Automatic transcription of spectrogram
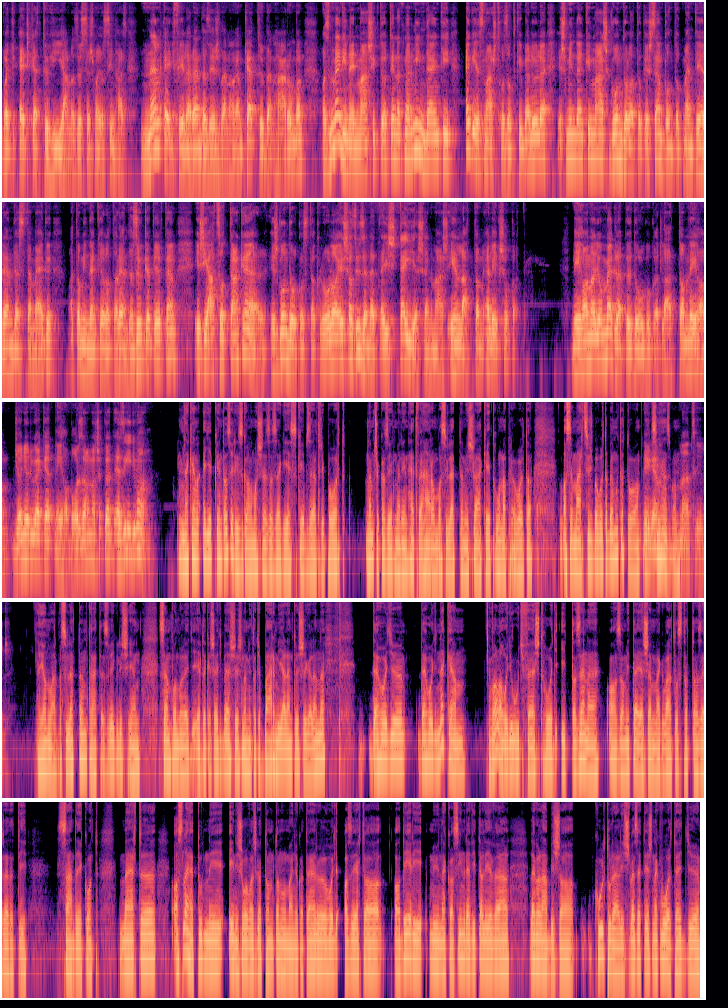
vagy egy-kettő hiány az összes magyar színház nem egyféle rendezésben, hanem kettőben, háromban, az megint egy másik történet, mert mindenki egész mást hozott ki belőle, és mindenki más gondolatok és szempontok mentén rendezte meg, hát a mindenki alatt a rendezőket értem, és játszották el, és gondolkoztak róla, és az üzenete is teljesen más. Én láttam elég sokat. Néha nagyon meglepő dolgokat láttam, néha gyönyörűeket, néha borzalmasokat, ez így van. Nekem egyébként azért izgalmas ez az egész képzelt riport, nem csak azért, mert én 73-ba születtem, és rá két hónapra volt a, azt hiszem márciusban volt a bemutató a Igen, színházban? március. Januárban születtem, tehát ez végül is ilyen szempontból egy érdekes egybeesés, nem mint hogyha bármi jelentősége lenne, de hogy, de hogy nekem valahogy úgy fest, hogy itt a zene az, ami teljesen megváltoztatta az eredeti szándékot. Mert ö, azt lehet tudni, én is olvasgattam tanulmányokat erről, hogy azért a, a déri műnek a színrevitelével legalábbis a kulturális vezetésnek volt egy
